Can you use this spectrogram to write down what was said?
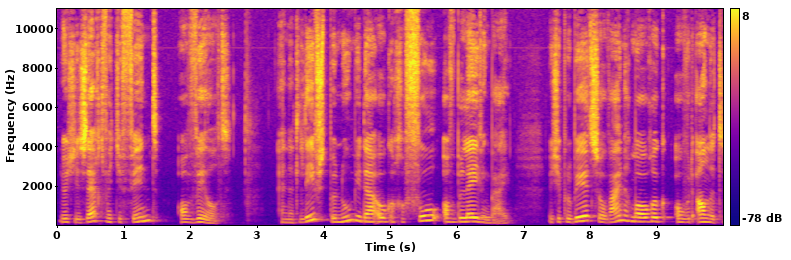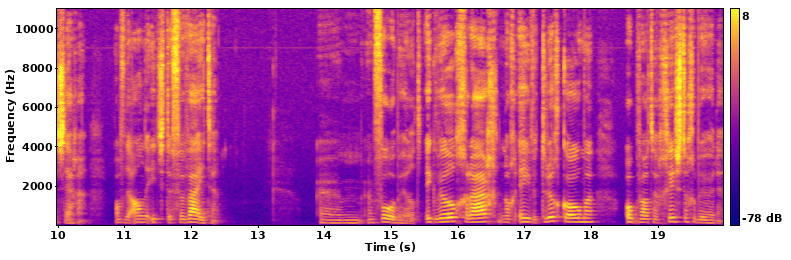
Dus je zegt wat je vindt of wilt. En het liefst benoem je daar ook een gevoel of beleving bij. Dus je probeert zo weinig mogelijk over de ander te zeggen of de ander iets te verwijten. Um, een voorbeeld. Ik wil graag nog even terugkomen op wat er gisteren gebeurde.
